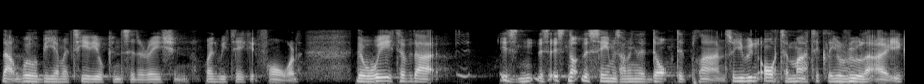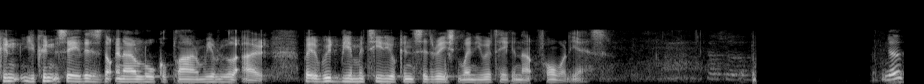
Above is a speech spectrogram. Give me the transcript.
that will be a material consideration when we take it forward. The weight of that isn't it's not the same as having an adopted plan. So you wouldn't automatically rule it out. You couldn't you couldn't say this is not in our local plan, we rule it out. But it would be a material consideration when you were taking that forward. Yes. No?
